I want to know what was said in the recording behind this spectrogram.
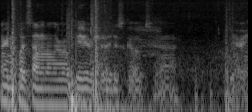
Are you gonna place down another OP or should I just go to uh, Gary?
